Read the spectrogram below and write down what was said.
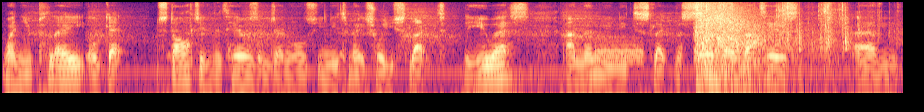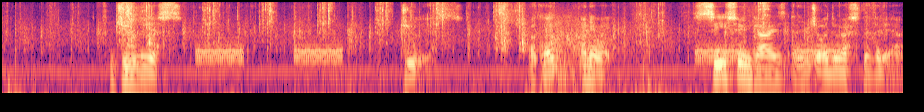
when you play or get started with Heroes and Generals, you need to make sure you select the US and then you need to select the server that is um, Julius. Julius. Okay, anyway, see you soon guys and enjoy the rest of the video.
